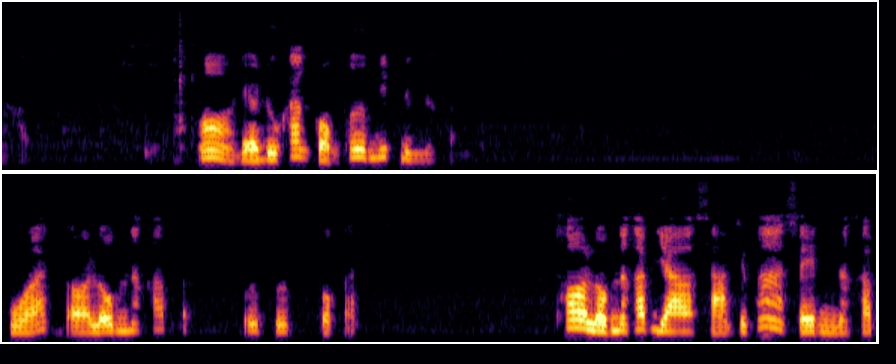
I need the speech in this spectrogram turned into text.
นะครับอ๋อเดี๋ยวดูข้างกล่องเพิ่มนิดนึงนะครับ หัวต่อลมนะครับปึ๊บปึ๊บโฟกัสท่อลมนะครับ ยาว 35 เซนนะครับ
